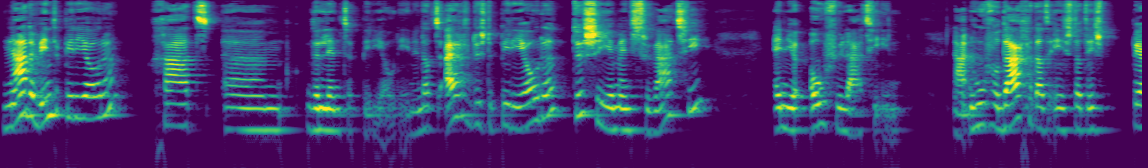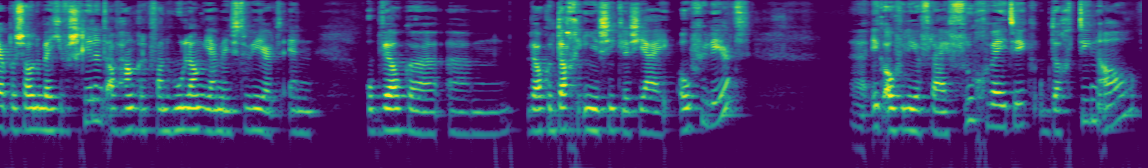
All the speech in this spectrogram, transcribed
Na de winterperiode gaat um, de lenteperiode in. En dat is eigenlijk dus de periode tussen je menstruatie en je ovulatie in. Nou, en hoeveel dagen dat is, dat is per persoon een beetje verschillend, afhankelijk van hoe lang jij menstrueert en op welke, um, welke dag in je cyclus jij ovuleert. Uh, ik ovuleer vrij vroeg, weet ik, op dag 10 al.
